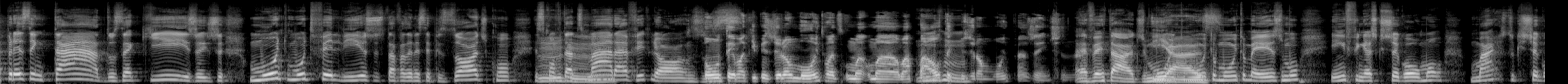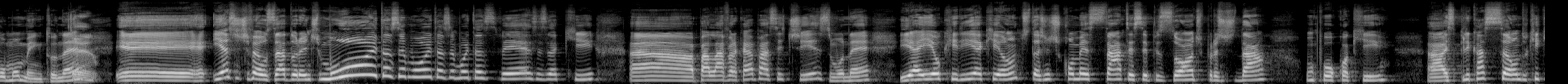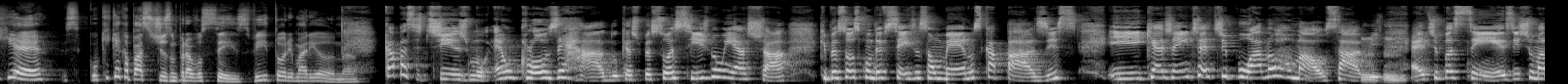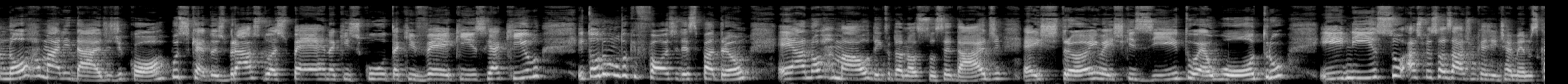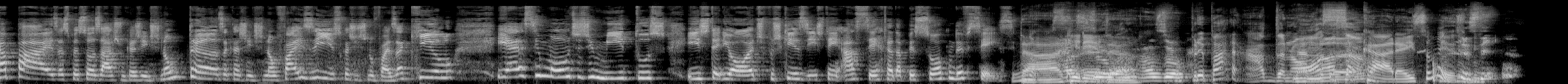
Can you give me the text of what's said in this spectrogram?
apresentados aqui, gente. Muito, muito feliz de estar fazendo esse episódio com esses convidados maravilhosos. Um tema que pediram muito, uma, uma, uma pauta que pediram muito pra gente, né? É verdade, muito, Yes. muito, muito mesmo. Enfim, acho que chegou o mais do que chegou o momento, né? É, E a gente vai usar durante muitas e muitas e muitas vezes aqui a palavra capacitismo, né? E aí eu queria que antes da gente começar esse episódio, pra gente dar um pouco aqui a explicação do que que é. O que que é capacitismo pra vocês, Vitor e Mariana? Capacitismo é um close errado que as pessoas cismam em achar que pessoas com deficiência são menos capazes e que a gente é tipo anormal, sabe? Uhum. É tipo assim, existe uma normalidade de corpos, que é dois braços, duas pernas, que escuta, que vê, que isso e aquilo, e todo mundo que foge desse padrão é anormal dentro da nossa sociedade, é estranho, é esquisito, é o outro, e nisso as pessoas acham que a gente é menos capaz, as pessoas acham que a gente não transa, que a gente não faz isso, que a gente não faz aquilo. E é esse monte de mitos e estereótipos que existem acerca da pessoa com deficiência. Tá, Nossa, querida. Arrasou. Preparada, Na nossa! nossa cara, é isso mesmo.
